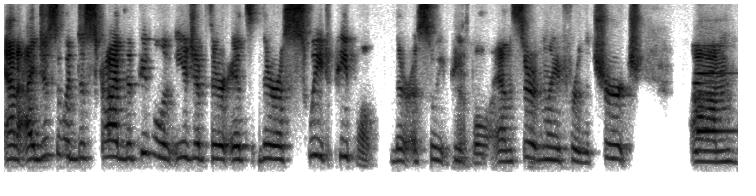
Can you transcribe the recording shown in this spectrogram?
And I just would describe the people of Egypt, they're, it's, they're a sweet people. They're a sweet Yeah. people. And certainly for the church, um,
